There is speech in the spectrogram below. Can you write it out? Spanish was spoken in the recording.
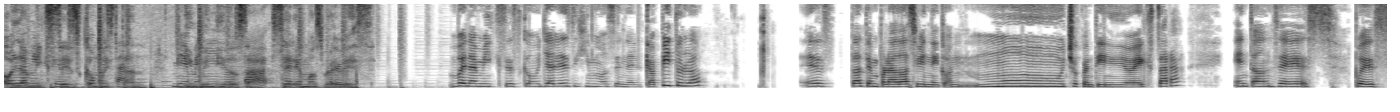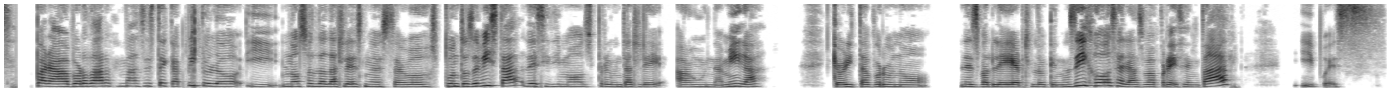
Hola mixes, ¿cómo están? Bienvenidos a Seremos Breves. Bueno mixes, como ya les dijimos en el capítulo, esta temporada se viene con mucho contenido extra. Entonces, pues para abordar más este capítulo y no solo darles nuestros puntos de vista, decidimos preguntarle a una amiga, que ahorita Bruno les va a leer lo que nos dijo, se las va a presentar y pues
